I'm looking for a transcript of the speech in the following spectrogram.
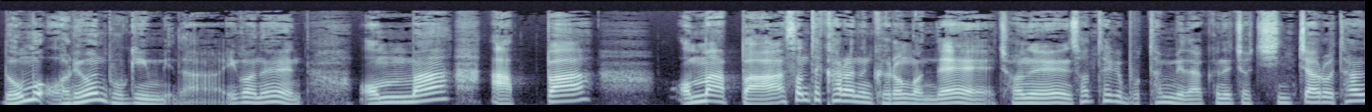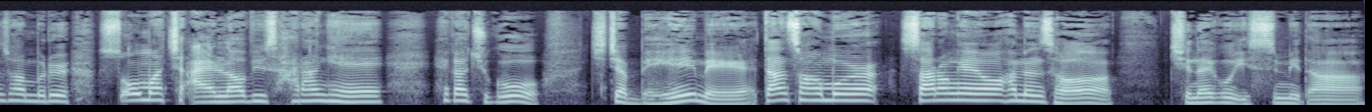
너무 어려운 보기입니다. 이거는 엄마, 아빠, 엄마 아빠 선택하라는 그런 건데 저는 선택을 못 합니다. 근데 저 진짜로 탄수화물을 so much I love you 사랑해 해가지고 진짜 매일매일 탄수화물 사랑해요 하면서 지내고 있습니다.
